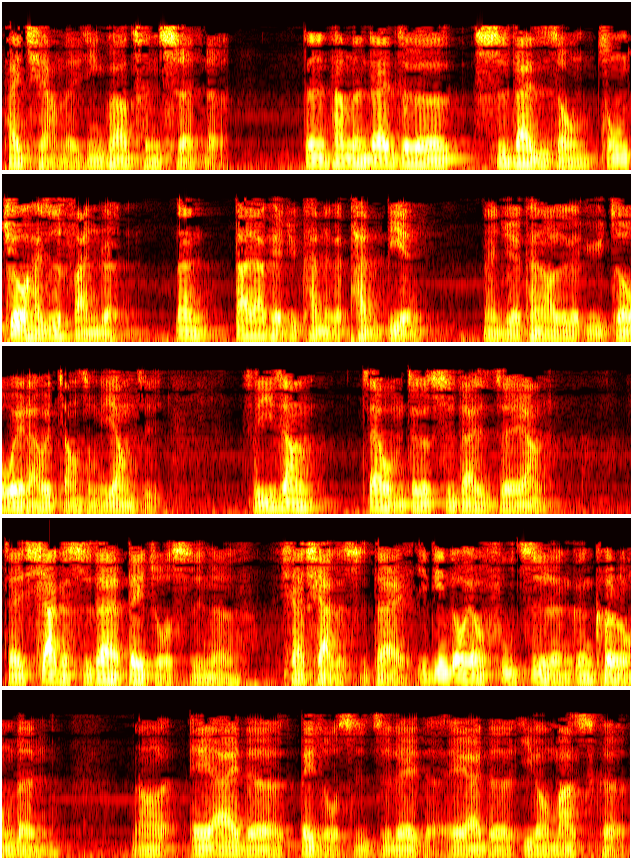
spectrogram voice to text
太强了，已经快要成神了。但是他们在这个时代之中，终究还是凡人。但大家可以去看那个探变，那你就会看到这个宇宙未来会长什么样子。实际上，在我们这个时代是这样，在下个时代贝佐斯呢，下下个时代一定都会有复制人跟克隆人。然后 AI 的贝佐斯之类的，AI 的伊隆马斯克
